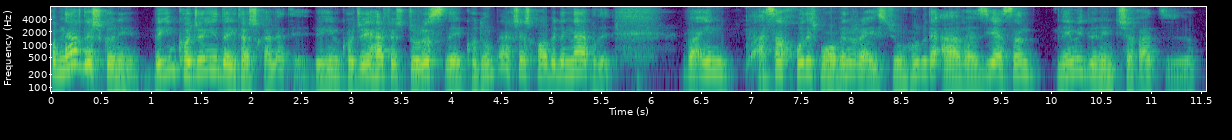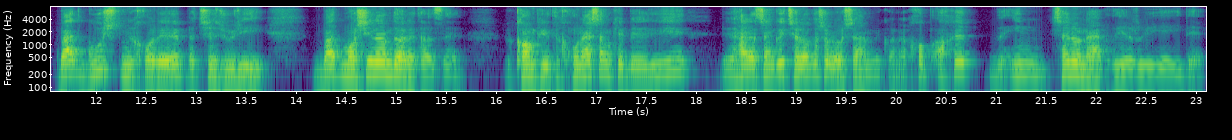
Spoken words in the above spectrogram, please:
خب نقدش کنیم. بگیم کجای دیتاش غلطه. بگیم کجای حرفش درسته. کدوم بخشش قابل نقده. و این اصلا خودش معاون رئیس جمهور بوده. عوضی اصلا نمی‌دونین چقدر. بعد گوشت می‌خوره و چجوری؟ بعد ماشین هم داره تازه. کامپیوتر خونش هم که بری هر از چنگای چراغش رو روشن می‌کنه. خب آخه این چه نوع نقدیه روی یه ایده.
